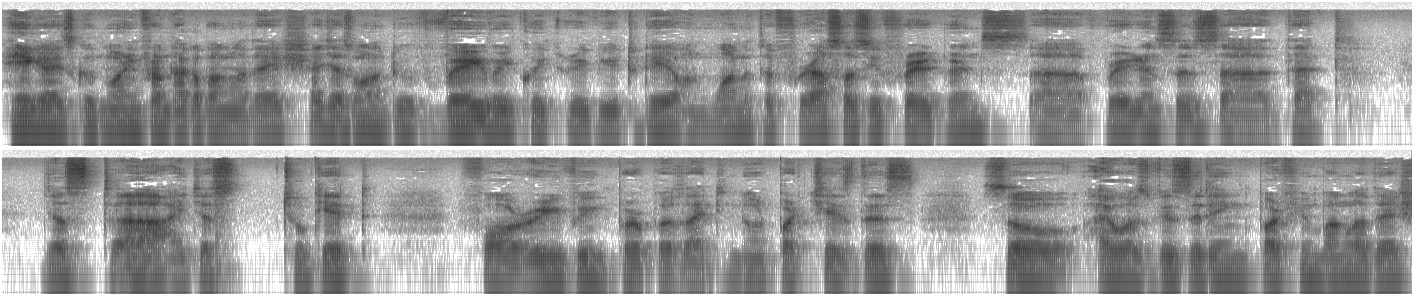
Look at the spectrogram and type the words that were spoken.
Hey guys, good morning from Dhaka, Bangladesh. I just want to do a very, very quick review today on one of the Rasasi fragrance uh, fragrances uh, that just uh, I just took it for reviewing purpose. I did not purchase this. So I was visiting Perfume Bangladesh,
